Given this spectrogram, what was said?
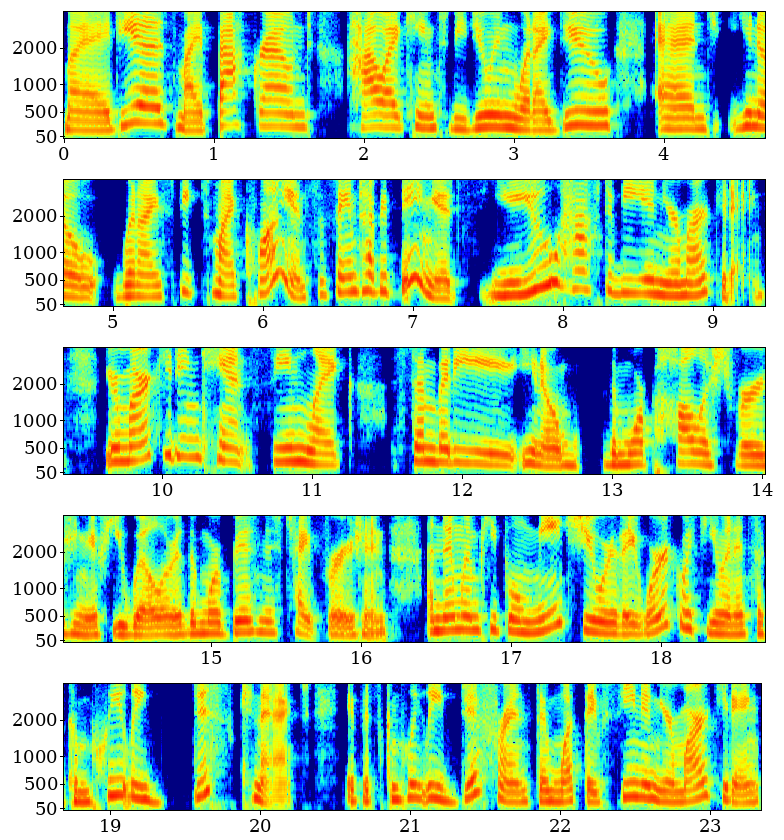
my ideas, my background, how I came to be doing what I do. And, you know, when I speak to my clients, the same type of thing. It's you have to be in your marketing. Your marketing can't seem like, somebody, you know, the more polished version, if you will, or the more business type version. And then when people meet you or they work with you and it's a completely disconnect, if it's completely different than what they've seen in your marketing,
